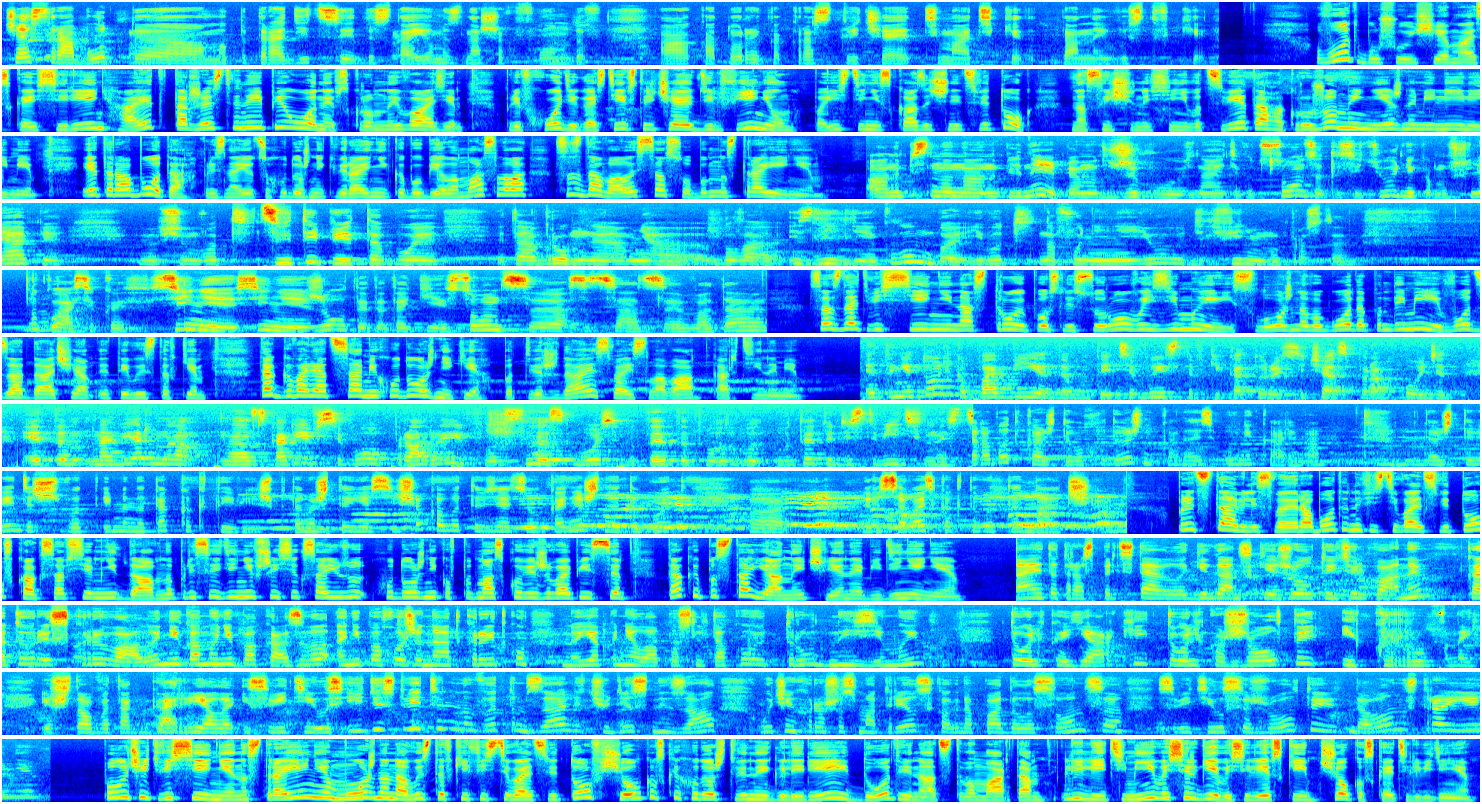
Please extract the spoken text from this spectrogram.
Часть работ э, мы по традиции достаем из наших фондов, а, которые как раз отвечают тематике данной выставки. Вот бушующая майская сирень, а это торжественные пионы в скромной вазе. При входе гостей встречают дельфиниум, поистине сказочный цветок, насыщенный синего цвета, окруженный нежными лилиями. Эта работа, признается художник Вероника Бубела-Маслова, создавалась с особым настроением. А написано на, на пленэре прямо вот вживую, знаете, вот солнце, ты с этюдником, в шляпе. В общем, вот цветы перед тобой. Это огромная у меня была из лилии клумба, и вот на фоне нее дельфиниумы просто ну, классика. Синие, синие и желтые – это такие солнце, ассоциация, вода. Создать весенний настрой после суровой зимы и сложного года пандемии – вот задача этой выставки. Так говорят сами художники, подтверждая свои слова картинами это не только победа, вот эти выставки, которые сейчас проходят, это, наверное, э, скорее всего, прорыв вот сквозь вот, этот, вот, вот эту действительность. Работа каждого художника, она уникальна, mm-hmm. потому что видишь вот именно так, как ты видишь, потому что если еще кого-то взять, он, конечно, это будет э, рисовать как-то вот иначе представили свои работы на фестиваль цветов как совсем недавно присоединившиеся к Союзу художников Подмосковья живописцы, так и постоянные члены объединения. На этот раз представила гигантские желтые тюльпаны, которые скрывала, никому не показывала. Они похожи на открытку, но я поняла, после такой трудной зимы только яркий, только желтый и крупный. И чтобы так горело и светилось. И действительно, в этом зале чудесный зал. Очень хорошо смотрелся, когда падало солнце, светился желтый, давал настроение. Получить весеннее настроение можно на выставке «Фестиваль цветов» в Щелковской художественной галерее до 12 марта. Лилия Тимиева, Сергей Василевский. Щелковское телевидение.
